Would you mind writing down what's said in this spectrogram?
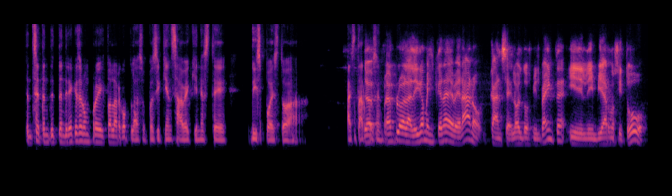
tendría que ser un proyecto a largo plazo, pues, y quién sabe quién esté dispuesto a, a estar Yo, presente. Por ejemplo, la Liga Mexicana de Verano canceló el 2020 y el invierno sí tuvo.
